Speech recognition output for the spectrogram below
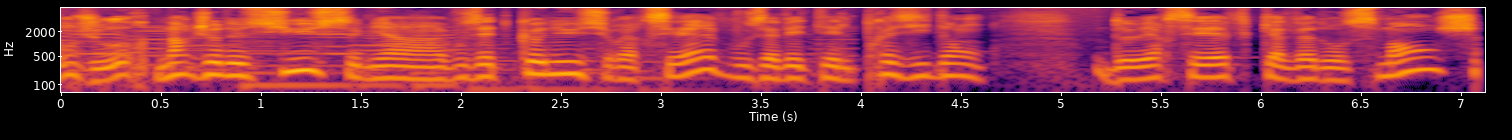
Bonjour. Marc Jodessus, eh bien, vous êtes connu sur RCF, vous avez été le président de RCF Calvados Manche.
